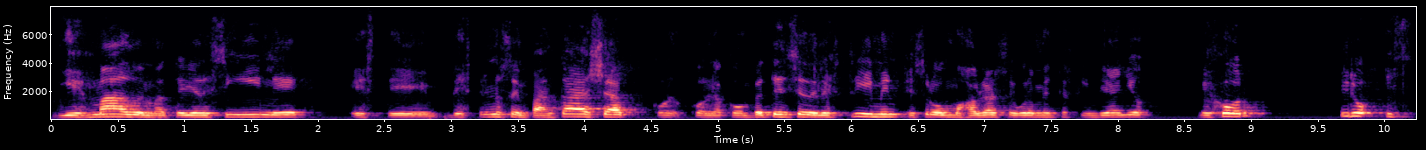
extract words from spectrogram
diezmado en materia de cine, este, de estrenos en pantalla, con, la competencia del streaming, eso lo vamos a hablar seguramente a fin de año mejor, pero es,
